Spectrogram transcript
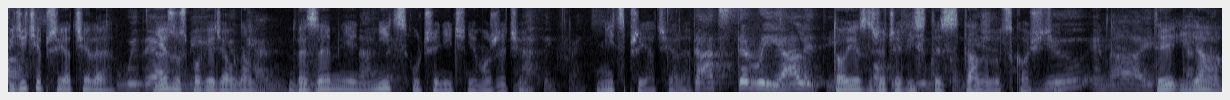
Widzicie, przyjaciele, Jezus powiedział nam, beze mnie nic uczynić nie możecie. Nic, przyjaciele. To jest rzeczywisty stan ludzkości. Ty i ja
